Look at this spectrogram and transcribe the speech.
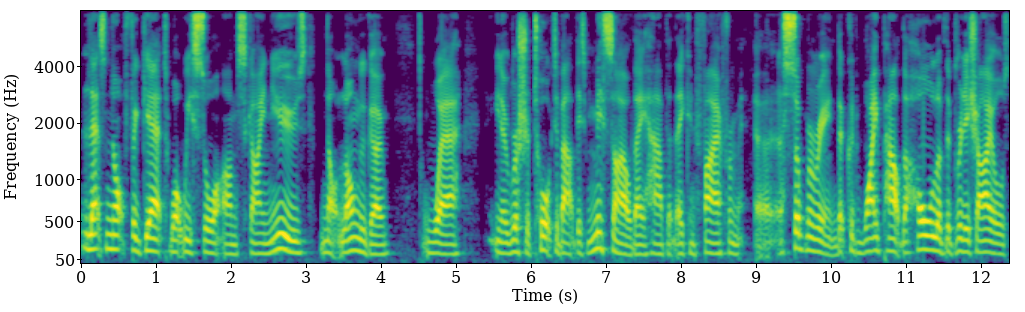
Let's not forget what we saw on Sky News not long ago, where you know, Russia talked about this missile they have that they can fire from a, a, submarine that could wipe out the whole of the British Isles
